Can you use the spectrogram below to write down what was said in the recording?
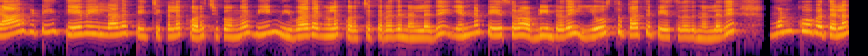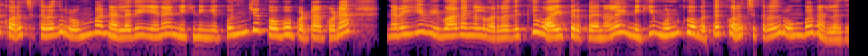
யார்கிட்டையும் தேவையில்லாத பேச்சுக்களை குறைச்சிக்கோங்க. வீண் விவாதங்களை குறைச்சிக்கிறது நல்லது. என்ன பேசுகிறோம் அப்படின்றத யோசித்து பார்த்து பேசுகிறது நல்லது. முன் கோபத்தெல்லாம் குறைச்சிக்கிறது ரொம்ப நல்லது. ஏன்னா இன்றைக்கி நீங்கள் கொஞ்சம் கோபப்பட்டால் கூட நிறைய விவாதங்கள் வர்றதுக்கு வாய்ப்பு இருக்கிறதுனால இன்றைக்கி இன்றைக்கி முன்கோபத்தை குறைச்சிக்கிறது ரொம்ப நல்லது.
